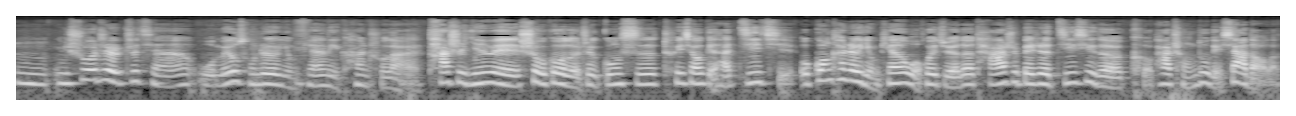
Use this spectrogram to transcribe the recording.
嗯，你说这之前我没有从这个影片里看出来，他是因为受够了这个公司推销给他机器。我光看这个影片，我会觉得他是被这机器的可怕程度给吓到了。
